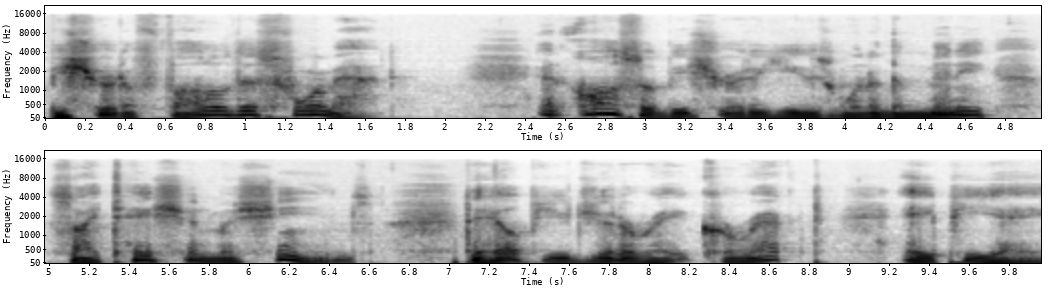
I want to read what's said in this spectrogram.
Be sure to follow this format and also be sure to use one of the many citation machines to help you generate correct APA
